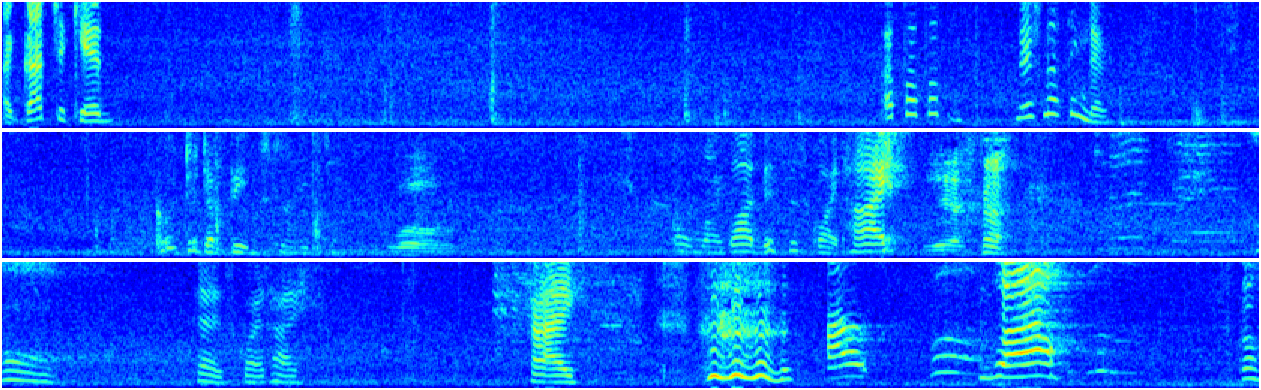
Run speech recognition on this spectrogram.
I got you, kid. Up, up, up. There's nothing there. Go to the big slide, Whoa. Oh my god, this is quite high. Yeah. Oh, that is quite high. Hi. wow. Let's go.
